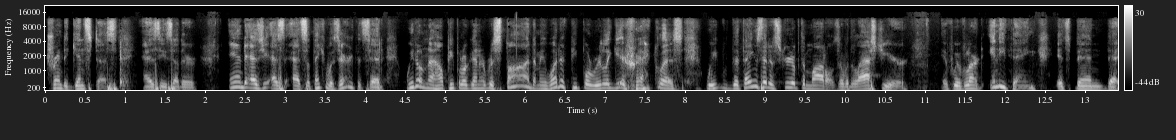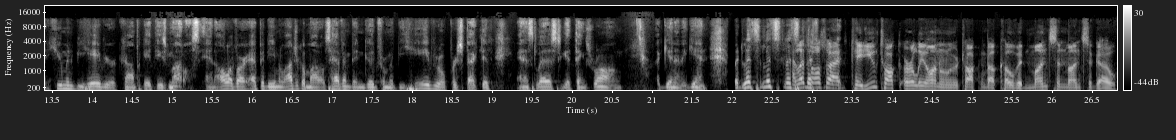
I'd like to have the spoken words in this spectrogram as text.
trend against us as these other, and as as as I think it was Eric that said, we don't know how people are going to respond. I mean, what if people really get reckless? We the things that have screwed up the models over the last year if we've learned anything, it's been that human behavior complicate these models, and all of our epidemiological models haven't been good from a behavioral perspective, and it's led us to get things wrong again and again. But let's let's let's, let's, let's also add, Cade. You talked early on when we were talking about COVID months and months ago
